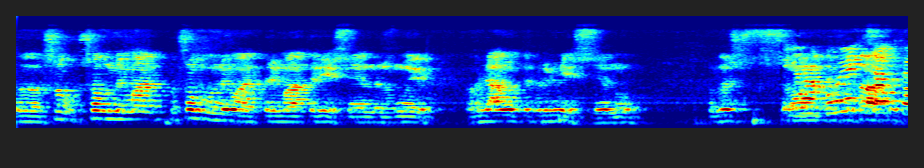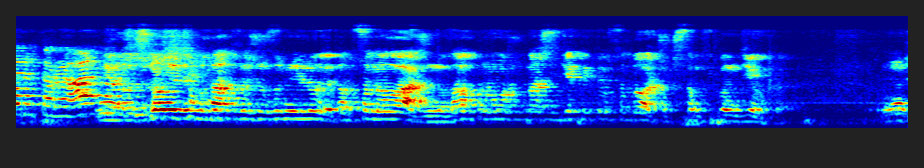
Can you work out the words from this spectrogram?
Е, Що, що вони мають, по чому вони мають приймати рішення, я не розумію, оглянути приміщення, ну, ви ж, І шановні рахується депутати, територіально ні, ну, шановні депутати, ви ж розумні люди, там все налажено, завтра можуть наші діти йти в садочок, чи там з понеділка. Ну,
